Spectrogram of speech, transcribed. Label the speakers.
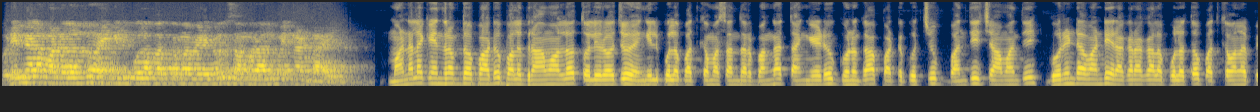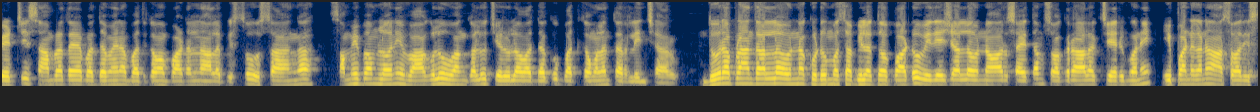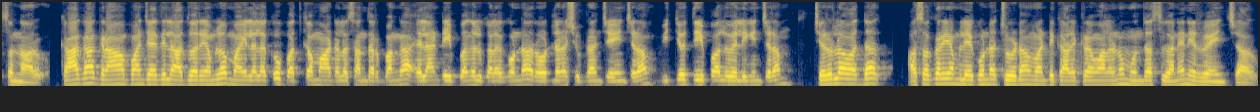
Speaker 1: కొడిన్నెల మండలంలో ఎంగిలిపూల బతుకమ్మ వేడుకలు సంబరాలు మిన్నంటాయి. మండల కేంద్రంతో పాటు పలు గ్రామాల్లో తొలి రోజు ఎంగిలిపూల బతుకమ్మ సందర్భంగా తంగేడు గునుక పట్టుకుచ్చు బంతి చామంతి గోరింట వంటి రకరకాల పూలతో బతుకమ్మలను పేర్చి సాంప్రదాయబద్ధమైన బతుకమ్మ పాటలను ఆలపిస్తూ ఉత్సాహంగా సమీపంలోని వాగులు వంకలు చెరువుల వద్దకు బతుకమ్మలను తరలించారు. దూర ప్రాంతాల్లో ఉన్న కుటుంబ సభ్యులతో పాటు విదేశాల్లో ఉన్నవారు సైతం స్వగ్రహాలకు చేరుకొని ఈ పండుగను ఆస్వాదిస్తున్నారు. కాగా గ్రామ పంచాయతీల ఆధ్వర్యంలో మహిళలకు బతుకమ్మ ఆటల సందర్భంగా ఎలాంటి ఇబ్బందులు కలగకుండా రోడ్లను శుభ్రం చేయించడం విద్యుత్ దీపాలు వెలిగించడం చెరువుల వద్ద అసౌకర్యం లేకుండా చూడడం వంటి కార్యక్రమాలను ముందస్తుగానే నిర్వహించారు.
